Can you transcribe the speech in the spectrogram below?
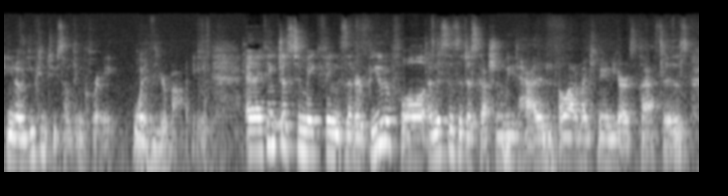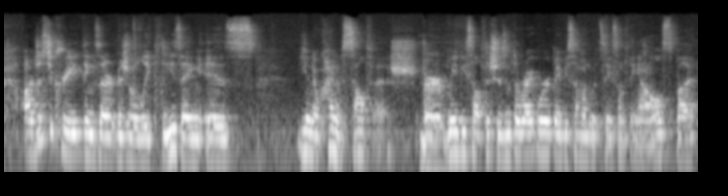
you know, you can do something great with your body. And I think just to make things that are beautiful, and this is a discussion we've had in a lot of my community arts classes, uh, just to create things that are visually pleasing is you know, kind of selfish. Or maybe selfish isn't the right word. Maybe someone would say something else, but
